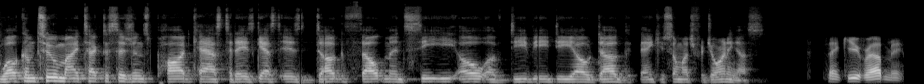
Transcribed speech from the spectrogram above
Welcome to My Tech Decisions podcast. Today's guest is Doug Feltman, CEO of DVDO. Doug, thank you so much for joining us. Thank you for having me.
